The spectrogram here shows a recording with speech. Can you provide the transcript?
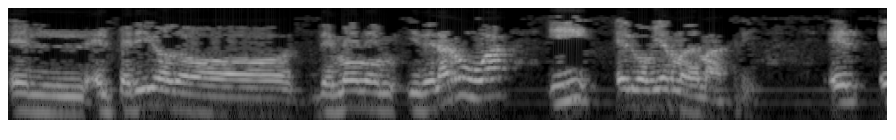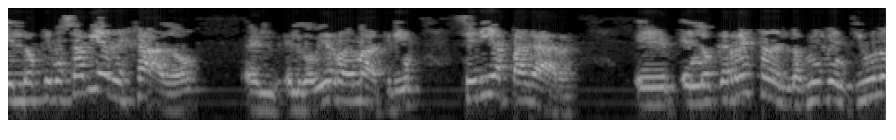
el, el periodo de Menem y de la Rúa y el gobierno de Macri. El, lo que nos había dejado el, el gobierno de Macri sería pagar eh, en lo que resta del 2021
